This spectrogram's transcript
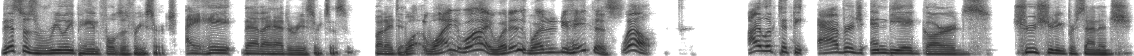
This was really painful to research. I hate that I had to research this, but I did. Why? Why? Why? What is? Why did you hate this? Well, I looked at the average NBA guards true shooting percentage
